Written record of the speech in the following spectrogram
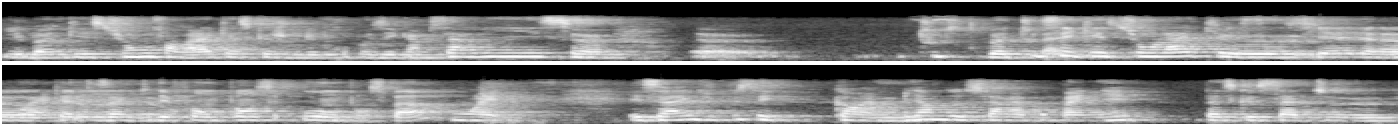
les bonnes questions enfin voilà qu'est-ce que je voulais proposer comme service euh, toutes bah, toutes bah, ces questions là que essentielles euh, des fois on pense ou on pense pas ouais et c'est vrai que du coup c'est quand même bien de se faire accompagner parce que ça te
